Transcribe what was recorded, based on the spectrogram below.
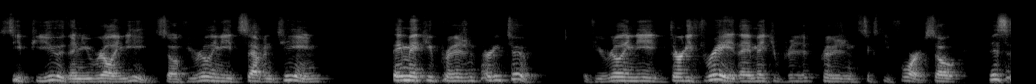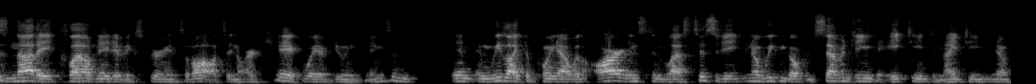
CPU than you really need. So if you really need 17, they make you provision 32. If you really need 33, they make you provision 64. So this is not a cloud native experience at all. It's an archaic way of doing things. And, and, and we like to point out with our instant elasticity, you know, we can go from 17 to 18 to 19, you know,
